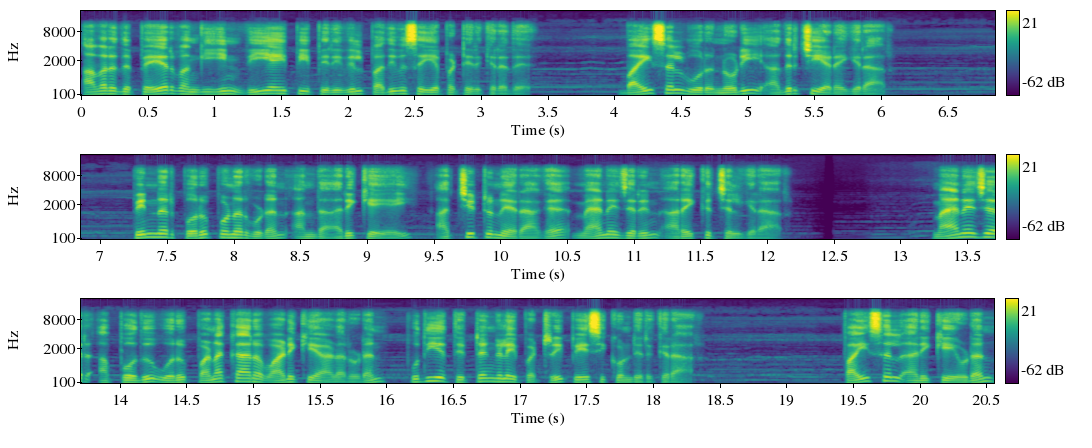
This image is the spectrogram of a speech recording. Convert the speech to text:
அவரது பெயர் வங்கியின் விஐபி பிரிவில் பதிவு செய்யப்பட்டிருக்கிறது. பைசல் ஒரு நொடி அதிர்ச்சியடைகிறார். பின்னர் பொறுப்புணர்வுடன் அந்த அறிக்கையை அச்சிட்டு நேராக மேனேஜரின் அறைக்குச் செல்கிறார். மேனேஜர் அப்போது ஒரு பணக்கார வாடிக்கையாளருடன் புதிய திட்டங்களைப் பற்றி பேசிக் கொண்டிருக்கிறார். பைசல் அறிக்கையுடன்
